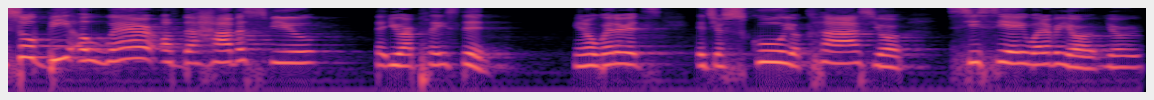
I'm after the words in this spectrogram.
So be aware of the harvest field that you are placed in. You know, whether it's, it's your school, your class, your CCA, whatever your, your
